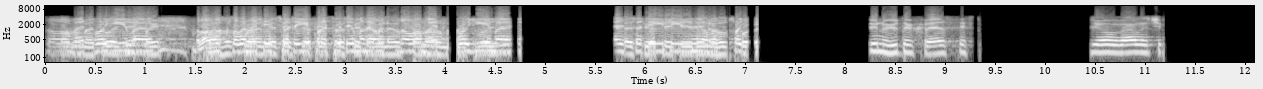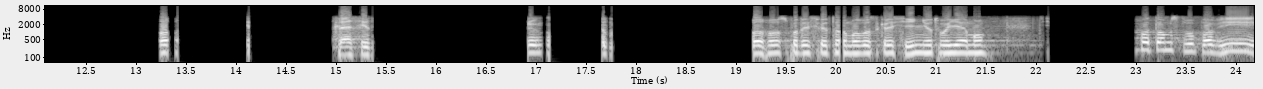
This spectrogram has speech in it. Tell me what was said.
Словами Твоїми, благословений ти святий, просвіти мене основами Твоїми, святий ти єдиний Господь, Синою ти хрестиш, його величі, О Господи, святому Воскресінню Твоєму, потомству повій,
